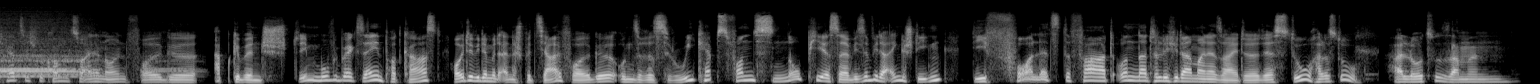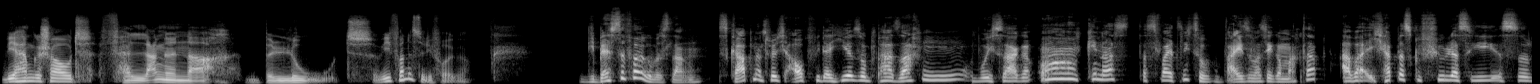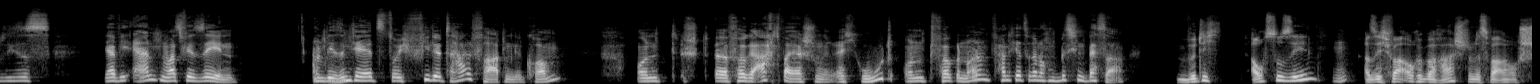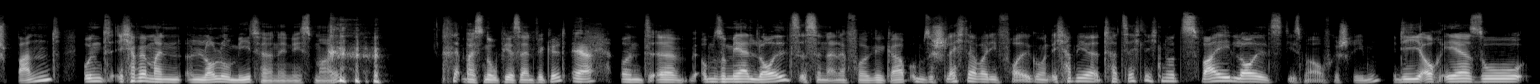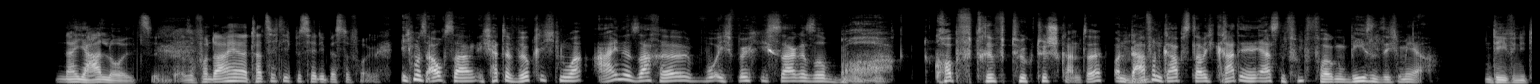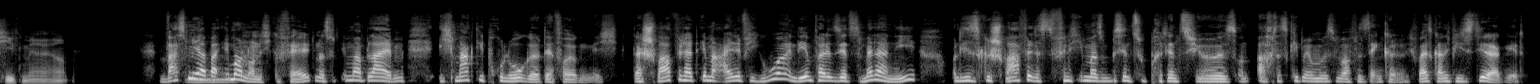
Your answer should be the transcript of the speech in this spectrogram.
und herzlich willkommen zu einer neuen Folge Abgewünscht, dem Movie Break Zane Podcast. Heute wieder mit einer Spezialfolge unseres Recaps von Snowpiercer. Wir sind wieder eingestiegen. Die vorletzte Fahrt und natürlich wieder an meiner Seite der Stu. Hallo Stu. Hallo zusammen. Wir haben geschaut Verlangen nach Blut. Wie fandest du die Folge? Die beste Folge bislang. Es gab natürlich auch wieder hier so ein paar Sachen, wo ich sage, oh, Kinders, das war jetzt nicht so weise, was ihr gemacht habt. Aber ich habe das Gefühl, dass sie ist so dieses, ja, wir ernten, was wir sehen. Und wir Mhm. sind ja jetzt durch viele Talfahrten gekommen. Und äh, Folge 8 war ja schon recht gut. Und Folge 9 fand ich jetzt sogar noch ein bisschen besser. Würde ich auch so sehen. Mhm. Also ich war auch überrascht und es war auch spannend. Und ich habe ja meinen Lolometer, nenne ich es mal, bei Snowpiercer entwickelt. Ja. Und äh, umso mehr LOLs es in einer Folge gab, umso schlechter war die Folge. Und ich habe hier tatsächlich nur zwei LOLs diesmal aufgeschrieben, die auch eher so, naja, LOLs sind. Also von daher tatsächlich bisher die beste Folge. Ich muss auch sagen, ich hatte wirklich nur eine Sache, wo ich wirklich sage so, boah, Kopf trifft Tischkante. Und Mhm. davon gab es, glaube ich, gerade in den ersten fünf Folgen wesentlich mehr. Definitiv mehr, ja. Was mir aber Mhm. immer noch nicht gefällt, und das wird immer bleiben, ich mag die Prologe der Folgen nicht. Da schwafelt halt immer eine Figur, in dem Fall ist es jetzt Melanie, und dieses Geschwafel, das finde ich immer so ein bisschen zu prätentiös und ach, das geht mir immer ein bisschen auf den Senkel. Ich weiß gar nicht, wie es dir da geht.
